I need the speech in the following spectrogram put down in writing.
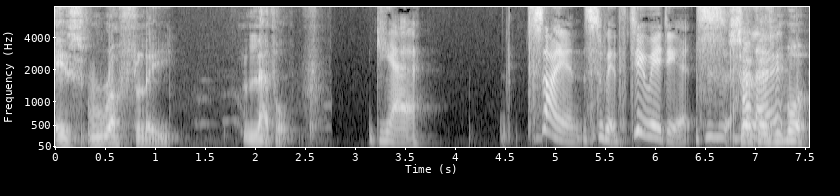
is roughly level. Yeah. Science with two idiots. So Hello. if there's more,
